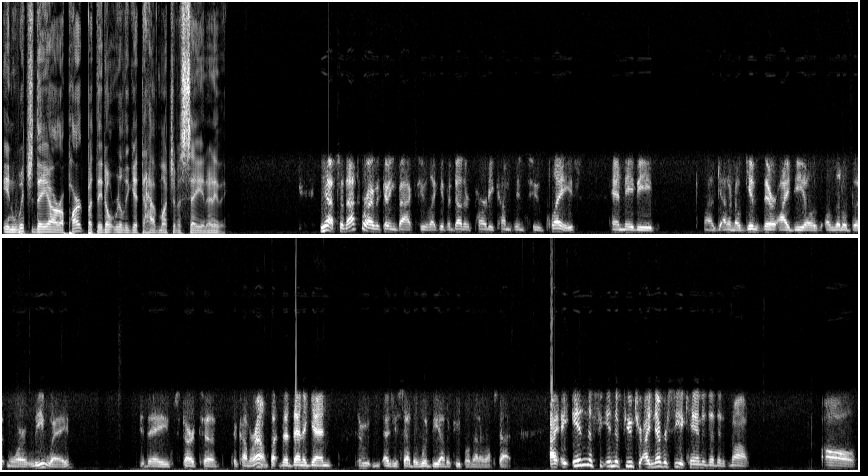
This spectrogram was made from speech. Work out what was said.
in which they are a part, but they don't really get to have much of a say in anything. Yeah, so that's where I was getting back to. Like, if another party comes into place and maybe, uh, I don't know, gives their ideals a little bit more leeway, they start to, to come around. But then again, as you said, there would be other people that are upset. I, in the in the future, I never see a Canada that is not all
